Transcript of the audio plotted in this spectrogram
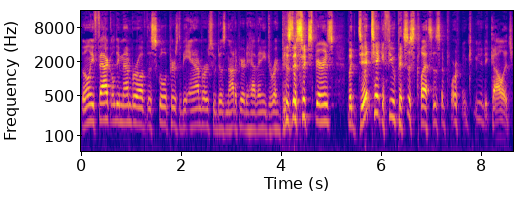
The only faculty member of the school appears to be Armbrust, who does not appear to have any direct business experience, but did take a few business classes at Portland Community College.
